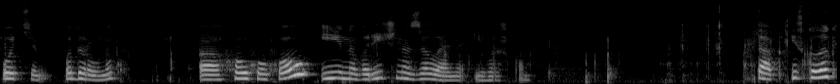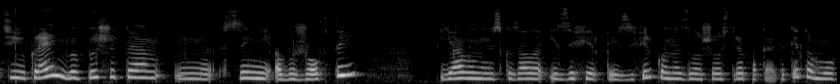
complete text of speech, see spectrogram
потім подарунок, е, хоу-хоу-хоу і новорічна зелена іграшка. Так, із колекції Ukraine ви пишете синій або жовтий. Я вам не сказала із зефірки. Із зефірки у нас залишилось три пакетики, тому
